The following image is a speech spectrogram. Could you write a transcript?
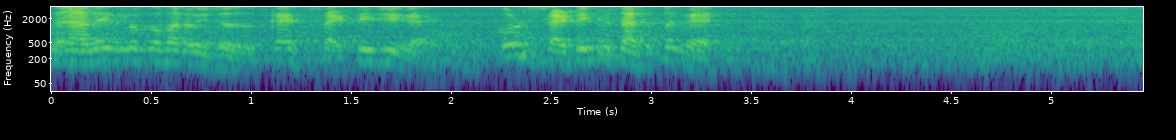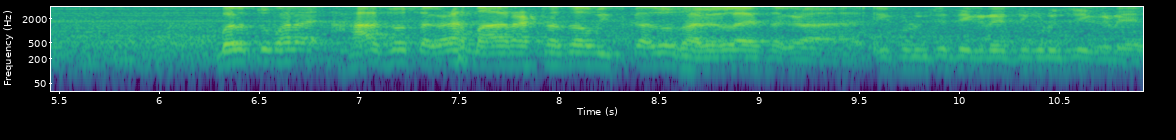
नाही अनेक लोक मला विचारतात काय स्ट्रॅटेजी काय? कोण स्ट्रॅटेजी सांगतं काय? बरं तुम्हाला हा जो सगळा महाराष्ट्राचा विचका जो झालेला आहे सगळा इकडूनची तिकडे तिकडूनची इकडे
